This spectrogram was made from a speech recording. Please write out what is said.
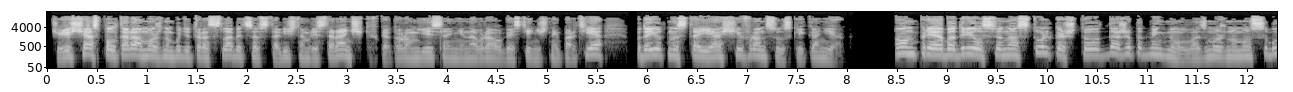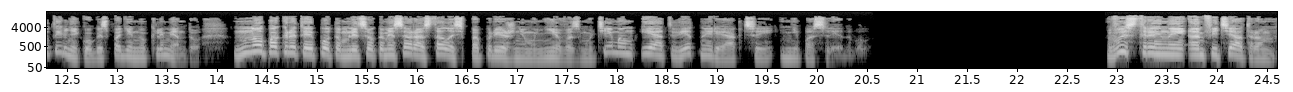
Через час-полтора можно будет расслабиться в столичном ресторанчике, в котором, если не наврал гостиничный портье, подают настоящий французский коньяк. Он приободрился настолько, что даже подмигнул возможному собутыльнику, господину Клименту, но покрытое потом лицо комиссара осталось по-прежнему невозмутимым, и ответной реакции не последовало. Выстроенный амфитеатром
